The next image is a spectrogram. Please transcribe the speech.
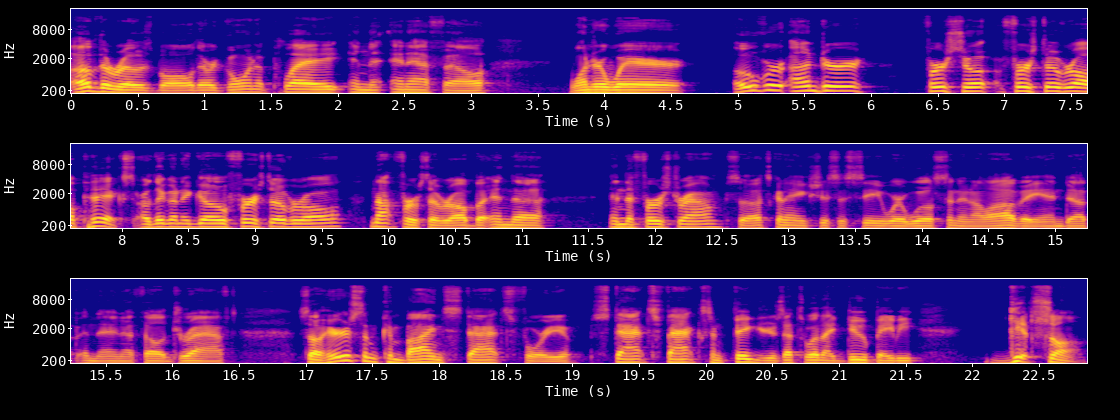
of the Rose Bowl. They're going to play in the NFL. Wonder where over under first first overall picks. Are they going to go first overall? Not first overall, but in the in the first round. So that's going to anxious to see where Wilson and Olave end up in the NFL draft. So here's some combined stats for you. Stats, facts, and figures. That's what I do, baby. Get some.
